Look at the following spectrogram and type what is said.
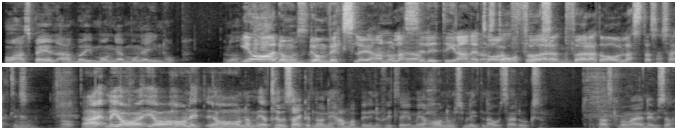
Och han, spel, han var ju många, många inhopp. Eller? Ja, de, de växlar ju han och Lasse Ja. lite grann ett tag för, också, att, men- för att avlasta som sagt liksom. Ja. Nej, men jag, jag, har lite, jag har honom, jag tror säkert någon i Hammarby vinner skytteligan, men jag har honom som en liten outsider också. Att han ska vara med och nosa.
